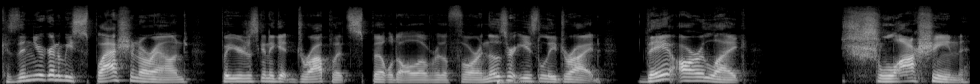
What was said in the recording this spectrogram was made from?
cuz then you're going to be splashing around, but you're just going to get droplets spilled all over the floor and those are easily dried. They are like sloshing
